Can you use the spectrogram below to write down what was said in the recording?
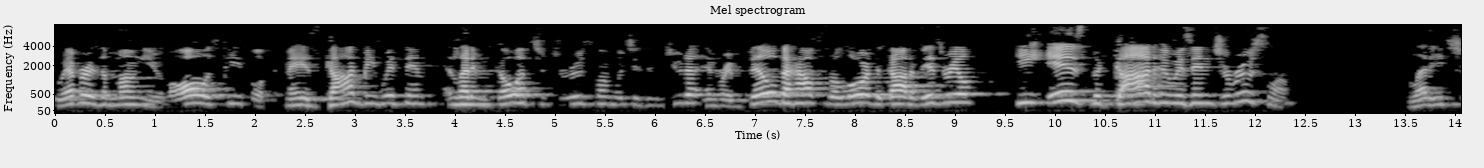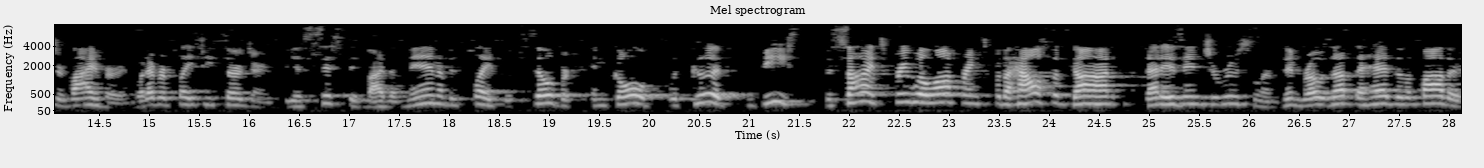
whoever is among you, of all his people, may his God be with him, and let him go up to Jerusalem, which is in Judah, and rebuild the house of the Lord, the God of Israel. He is the God who is in Jerusalem. Let each survivor, in whatever place he sojourns, be assisted by the men of his place with silver and gold, with goods, and beasts, besides free will offerings for the house of God that is in Jerusalem. Then rose up the heads of the fathers,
